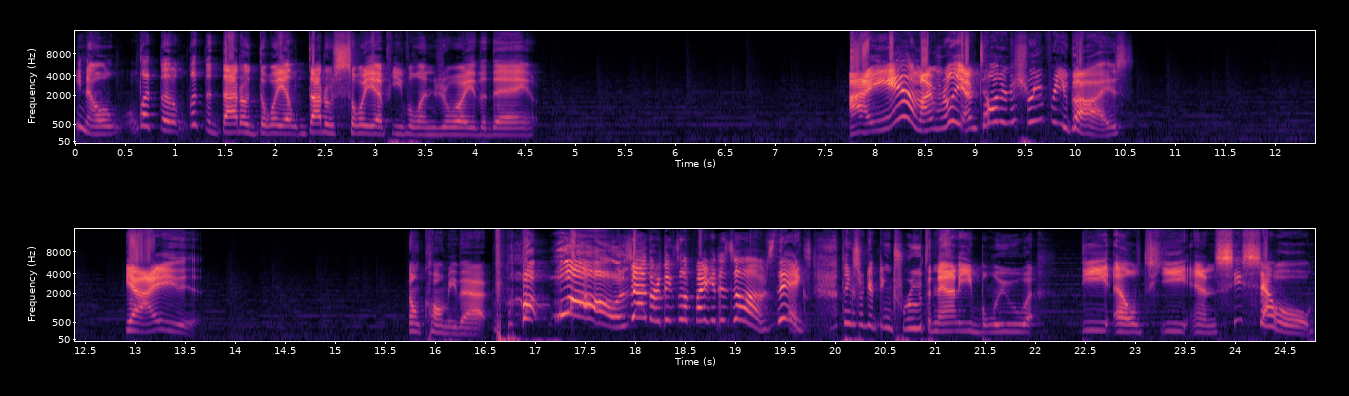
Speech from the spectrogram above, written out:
you know, let the let the Dado Doya Dado Soya people enjoy the day. I am. I'm really. I'm telling him to stream for you guys. Yeah, I. Don't call me that. Whoa! Zathar, thanks for fighting the subs! Thanks! Thanks for gifting Truth, Natty, Blue, DLT, and Cicero.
